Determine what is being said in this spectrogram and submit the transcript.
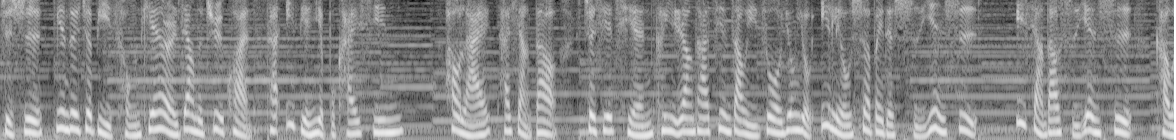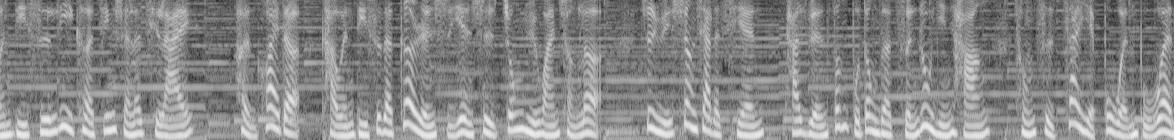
只是面对这笔从天而降的巨款，他一点也不开心。后来他想到这些钱可以让他建造一座拥有一流设备的实验室，一想到实验室，卡文迪斯立刻精神了起来。很快的，卡文迪斯的个人实验室终于完成了。至于剩下的钱，他原封不动的存入银行，从此再也不闻不问。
